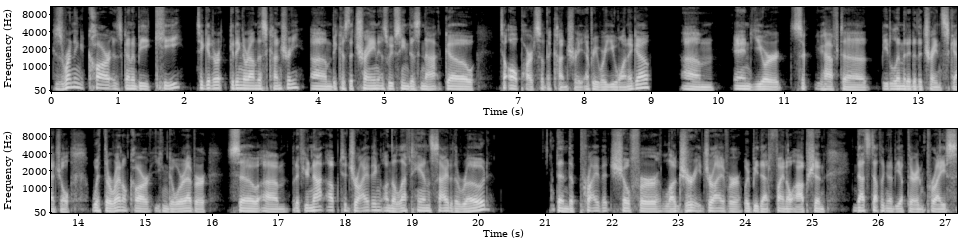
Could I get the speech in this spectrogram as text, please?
because renting a car is going to be key to get getting around this country. Um, because the train, as we've seen, does not go to all parts of the country everywhere you want to go, um, and you're you have to be limited to the train schedule. With the rental car, you can go wherever. So, um, but if you're not up to driving on the left hand side of the road, then the private chauffeur luxury driver would be that final option. That's definitely going to be up there in price.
